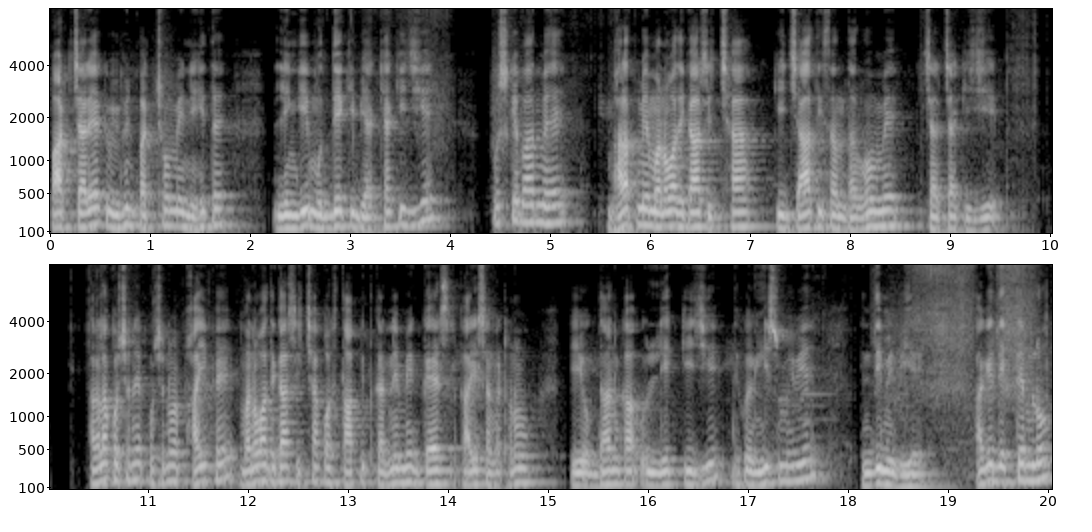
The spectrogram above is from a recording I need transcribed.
पाठचर्या के विभिन्न पक्षों में निहित लिंगी मुद्दे की व्याख्या कीजिए। उसके बाद में है, भारत में मानवाधिकार शिक्षा की जाति संदर्भों में चर्चा कीजिए। अगला क्वेश्चन है, क्वेश्चन नंबर फाइव है, मानवाधिकार शिक्षा को स्थापित करने में गैर सरकारी संगठनों के योगदान का उल्लेख कीजिए। देखो, इंग्लिश में भी है, हिंदी में भी है। आगे देखते हैं हम लोग।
